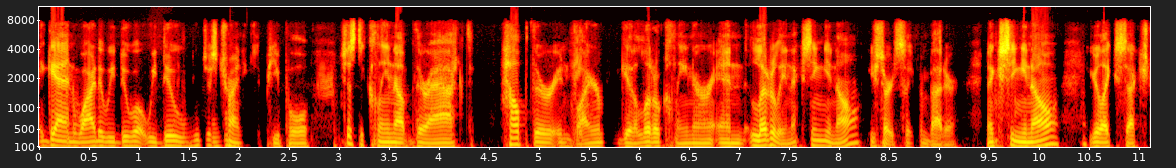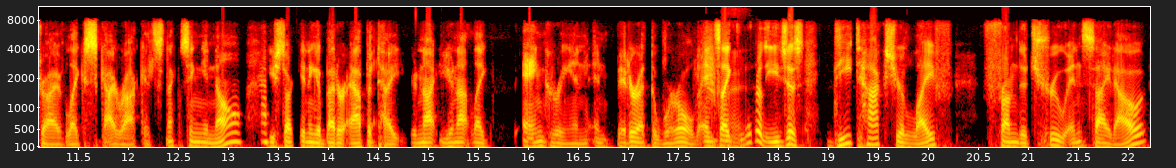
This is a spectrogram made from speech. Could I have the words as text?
again, why do we do what we do? We're just mm-hmm. trying to get people just to clean up their act, help their environment get a little cleaner, and literally, next thing you know, you start sleeping better. Next thing you know, you're like sex drive like skyrockets. Next thing you know, you start getting a better appetite. You're not you're not like angry and, and bitter at the world. And it's like Right. literally you just detox your life from the true inside out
